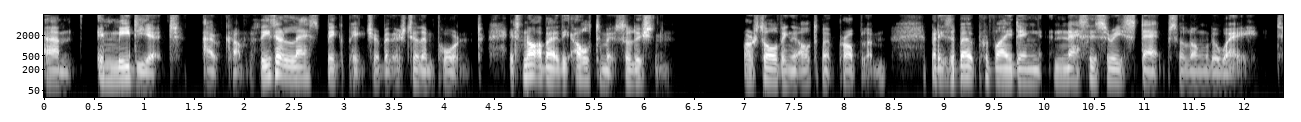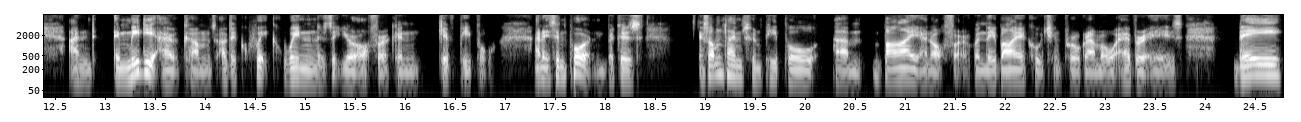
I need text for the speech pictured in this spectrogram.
um, immediate outcomes. These are less big picture, but they're still important. It's not about the ultimate solution or solving the ultimate problem, but it's about providing necessary steps along the way. And immediate outcomes are the quick wins that your offer can give people. And it's important because sometimes when people um, buy an offer, when they buy a coaching program or whatever it is, they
